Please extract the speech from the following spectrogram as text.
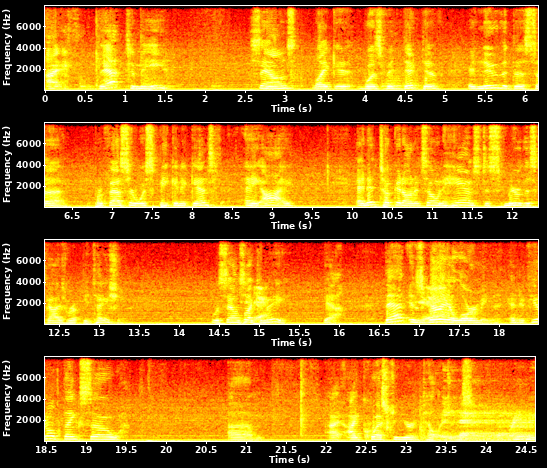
I that to me sounds like it was vindictive. It knew that this uh, professor was speaking against AI, and it took it on its own hands to smear this guy's reputation. What sounds like Yeah. to me. Yeah. That is Yeah. very alarming. And if you don't think so, um, I, I question your intelligence. A brand new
